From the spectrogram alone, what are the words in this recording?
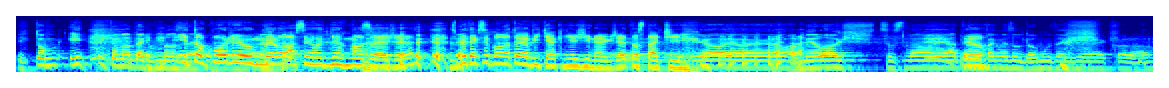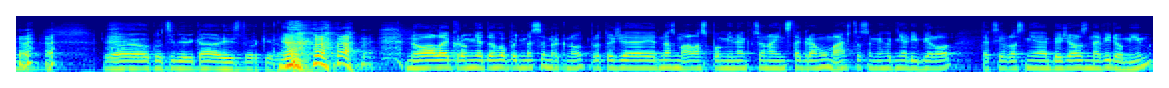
i to, i, I to mám tak v mlze. I to jako podium bylo asi hodně v mlze, že? Zbytek si pamatuje Vítě Kněžinek, že? To stačí. Jo, jo, jo. A Miloš, co se dal, já ten jo. Pak vezl domů, takže jako no. Jo, jo, kluci mě vykládali historky. No. no ale kromě toho pojďme se mrknout, protože jedna z mála vzpomínek, co na Instagramu máš, to se mi hodně líbilo, tak si vlastně běžel s nevidomým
